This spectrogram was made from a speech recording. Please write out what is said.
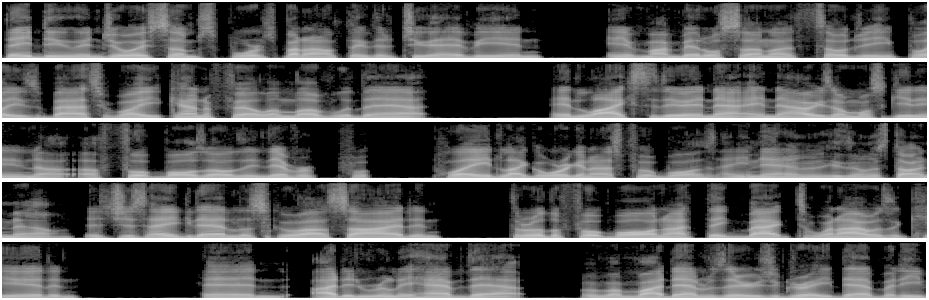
they do enjoy some sports, but I don't think they're too heavy. And, and my middle son, I told you, he plays basketball. He kind of fell in love with that and likes to do it now. And now he's almost getting into uh, footballs. Although they never p- played like organized football. Hey, He's Dad, he's gonna start now. it's just, hey, Dad, let's go outside and throw the football. And I think back to when I was a kid, and and I didn't really have that. My- dad was there; he's a great dad, but he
